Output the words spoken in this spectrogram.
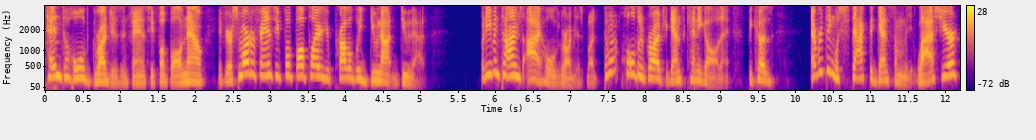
tend to hold grudges in fantasy football. Now, if you're a smarter fantasy football player, you probably do not do that. But even times I hold grudges, but don't hold a grudge against Kenny Golladay because everything was stacked against him last year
